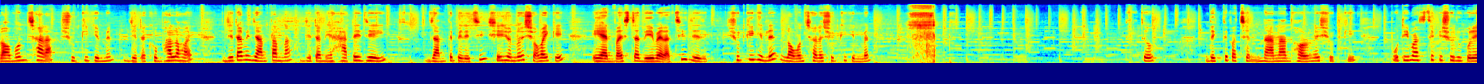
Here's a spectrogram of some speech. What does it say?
লবণ ছাড়া শুটকি কিনবেন, যেটা খুব ভালো হয়। যেটা আমি জানতাম না, যেটা আমি হাটে যেই জানতে পেরেছি, সেই জন্যই সবাইকে এই অ্যাডভাইসটা দিয়ে বেড়াচ্ছি যে শুটকি কিনলে লবণ ছাড়া শুটকি কিনবেন। তো দেখতে পাচ্ছেন নানা ধরনের শুটকি। পুঁটি মাছ থেকে শুরু করে,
